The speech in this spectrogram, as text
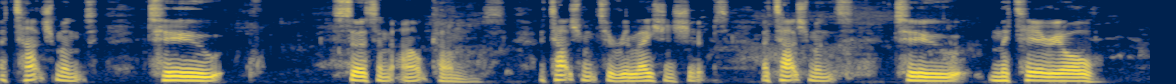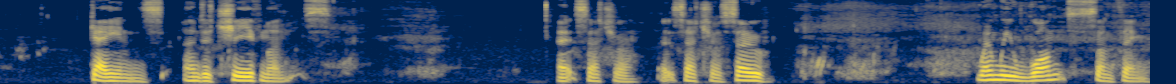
attachment to certain outcomes attachment to relationships, attachment to material gains and achievements, etc., etc. So, when we want something,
